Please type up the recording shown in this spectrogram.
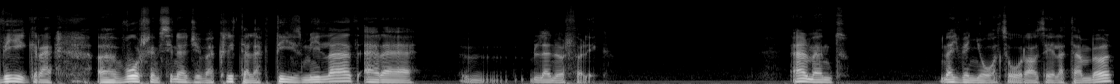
végre uh, Warframe Synergy-vel kritelek 10 millát, erre lenörfölik. Elment 48 óra az életemből,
